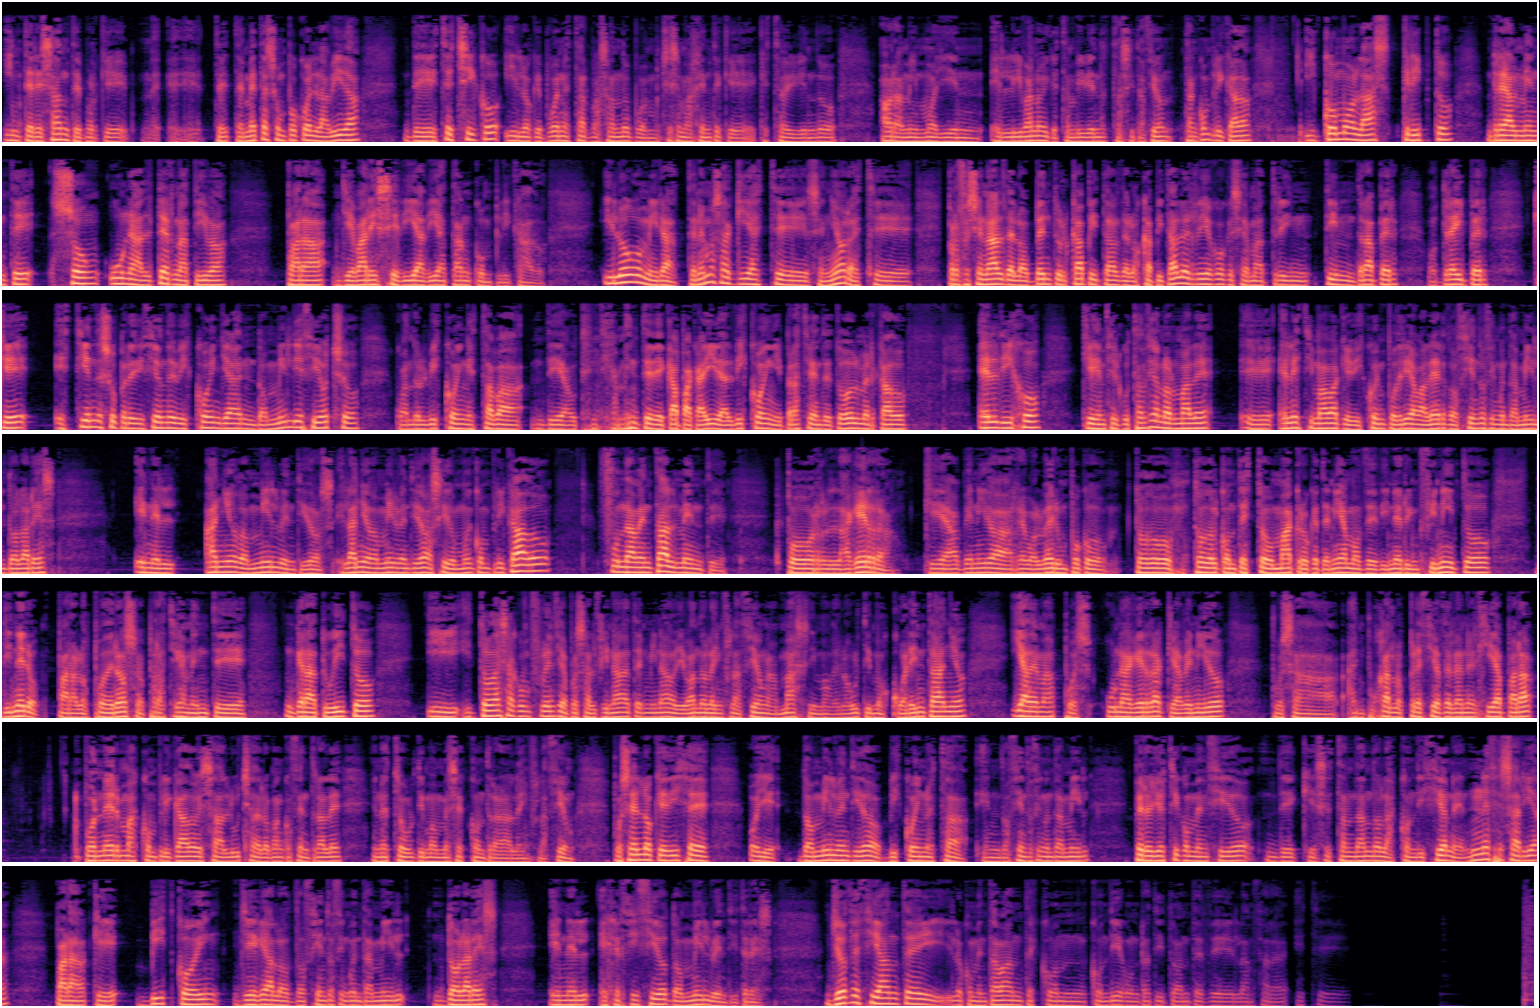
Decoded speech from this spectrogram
interesante porque eh, te, metes un poco en la vida de este chico y lo que pueden estar pasando pues muchísima gente que, que está viviendo ahora mismo allí en el Líbano y que están viviendo esta situación tan complicada y cómo las cripto realmente son una alternativa para llevar ese día a día tan complicado. Y luego, mirad, tenemos aquí a este señor, a este profesional de los Venture Capital, de los capitales riesgo, que se llama Tim Draper o Draper, que extiende su predicción de Bitcoin ya en 2018, cuando el Bitcoin estaba de auténticamente de capa caída, el Bitcoin y prácticamente todo el mercado. Él dijo que en circunstancias normales eh, él estimaba que Bitcoin podría valer 250 mil dólares en el año 2022. El año 2022 ha sido muy complicado, fundamentalmente por la guerra que ha venido a revolver un poco todo, todo el contexto macro que teníamos de dinero infinito, dinero para los poderosos prácticamente gratuito y, toda esa confluencia pues al final ha terminado llevando la inflación al máximo de los últimos 40 años y además pues una guerra que ha venido pues a, a empujar los precios de la energía para poner más complicado esa lucha de los bancos centrales en estos últimos meses contra la inflación. Pues es lo que dice, oye, 2022 Bitcoin no está en 250.000, pero yo estoy convencido de que se están dando las condiciones necesarias para que Bitcoin llegue a los 250.000 dólares en el ejercicio 2023. Yo os decía antes, y lo comentaba antes con, con Diego un ratito antes de lanzar este...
